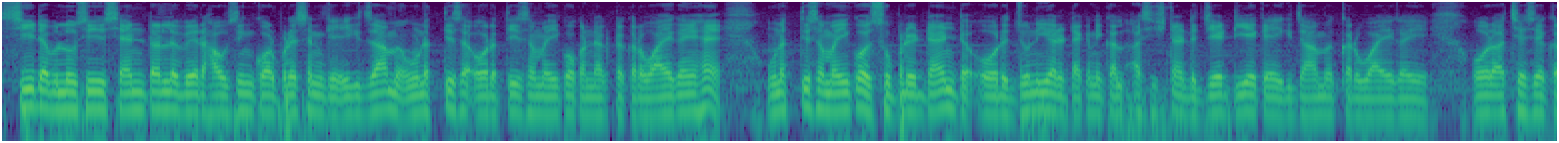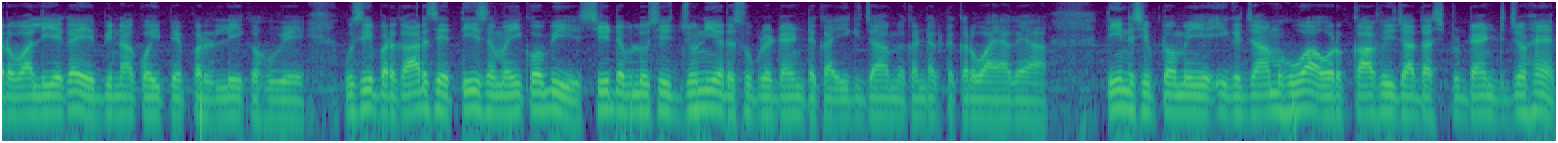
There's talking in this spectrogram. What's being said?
C W C central warehousing corporation के एग्ज़ाम उनतीस और तीस मई को कंडक्ट करवाए गए हैं। उनतीस मई को सुपरिटेंडेंट और जूनियर टेक्निकल असिस्टेंट जेटीए के एग्ज़ाम करवाए गए और अच्छे से करवा लिए गए बिना कोई पेपर लीक हुए। उसी प्रकार से तीस मई को भी C W C junior superintendent का एग्ज़ाम कंडक्ट करवाया गया। तीन शिफ्टों में ये एग्ज़ाम हुआ और काफ़ी ज़्यादा स्टूडेंट जो हैं,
